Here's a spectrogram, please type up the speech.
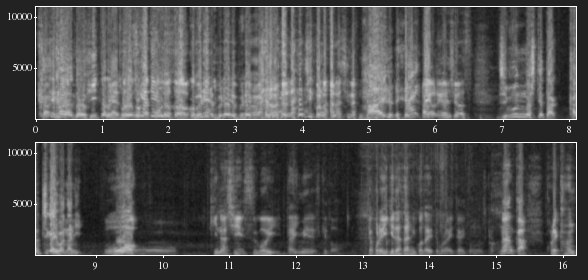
カカードを引いたらとりあえずどっちかというと、こういう格好ブレる、ブレる、ブレる。あの、ラジオの話なんで。はいはいはい、お願いします。自分のしてた勘違いは何？おお、お木梨、すごい題名ですけど。じゃあ、これ池田さんに答えてもらいたいと思うんですけど、なんか、これ勘違い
